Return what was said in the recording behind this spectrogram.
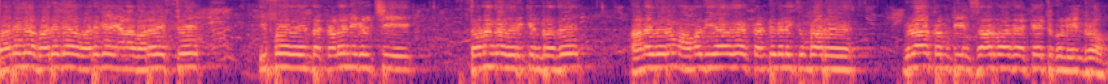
வருக வருக வருக என வரவேற்று இப்போது இந்த கலை நிகழ்ச்சி தொடங்கவிருக்கின்றது. அனைவரும் அமைதியாக கண்டுகளிக்குமாறு விழா கமிட்டியின் சார்பாக கேட்டுக்கொள்கின்றோம்.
